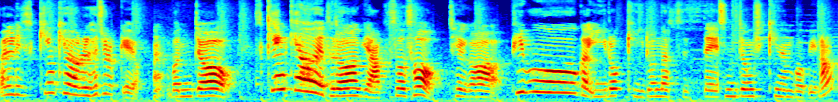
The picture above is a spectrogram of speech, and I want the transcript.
빨리 스킨케어를 해줄게요. 먼저 스킨케어에 들어가기 앞서서 제가 피부가 이렇게 일어났을 때 진정시키는 법이랑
